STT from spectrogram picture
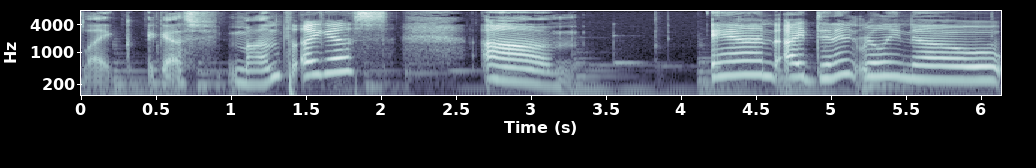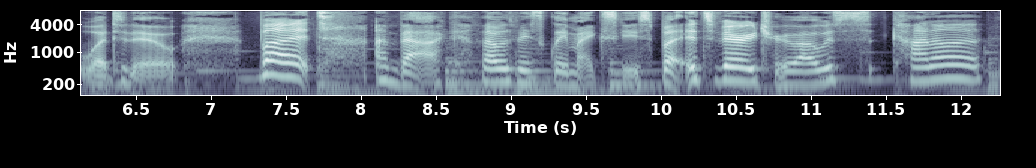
like I guess month, I guess. Um and I didn't really know what to do. But I'm back. That was basically my excuse. But it's very true. I was kind of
